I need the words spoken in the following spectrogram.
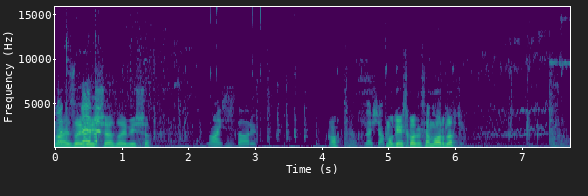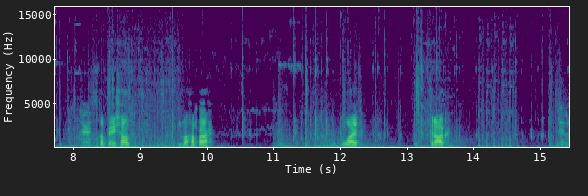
No i zajebiście, zajebiście. Nice, stary. No. Ja. Mogę im skoczyć na mordę. Czekaj. 150. 2 HP. White. Krak. idę. Bierzę.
